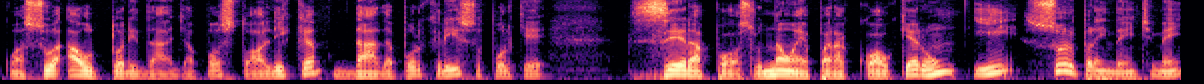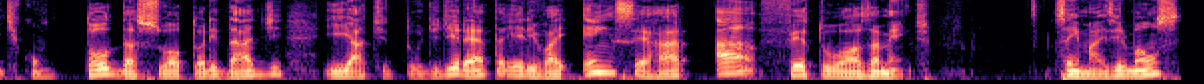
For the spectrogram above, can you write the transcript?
com a sua autoridade apostólica dada por Cristo, porque ser apóstolo não é para qualquer um, e, surpreendentemente, com toda a sua autoridade e atitude direta, ele vai encerrar afetuosamente. Sem mais, irmãos,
